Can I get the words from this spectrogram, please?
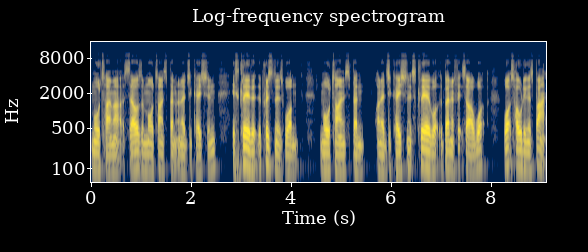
more time out of cells and more time spent on education. It's clear that the prisoners want more time spent on education. It's clear what the benefits are. What what's holding us back?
